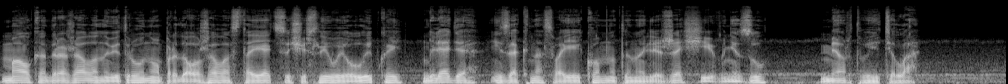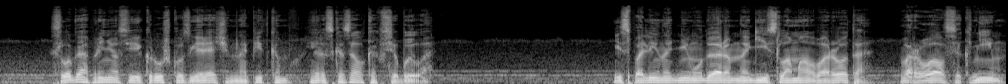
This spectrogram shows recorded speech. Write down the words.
Малка дрожала на ветру, но продолжала стоять со счастливой улыбкой, глядя из окна своей комнаты на лежащие внизу мертвые тела. Слуга принес ей кружку с горячим напитком и рассказал, как все было. Исполин одним ударом ноги сломал ворота, ворвался к ним,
